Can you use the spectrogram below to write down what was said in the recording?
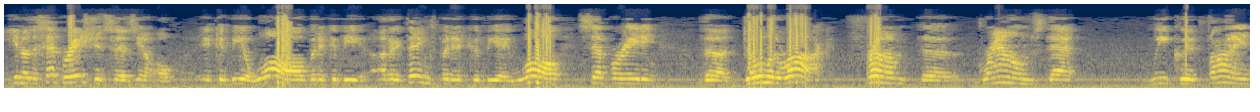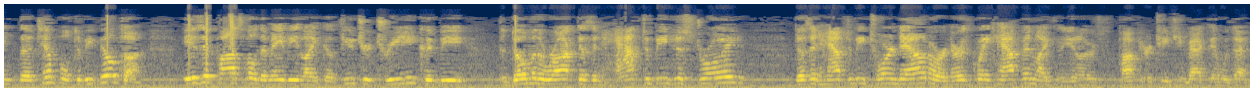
you know, the separation says, you know, oh, it could be a wall, but it could be other things, but it could be a wall separating the Dome of the Rock from the grounds that we could find the temple to be built on. Is it possible that maybe like a future treaty could be the Dome of the Rock doesn't have to be destroyed? Doesn't have to be torn down or an earthquake happen? Like, you know, there's popular teaching back then with that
